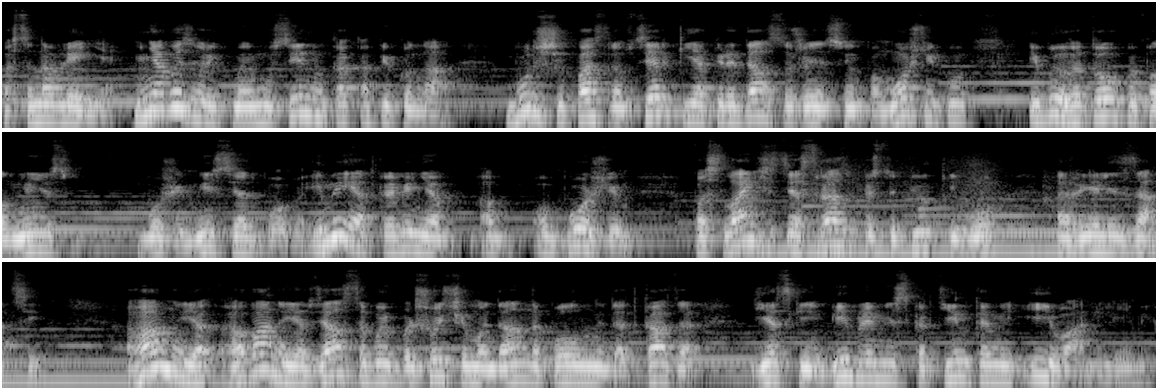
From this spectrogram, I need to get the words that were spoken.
восстановления. Меня вызвали к моему сыну как опекуна. Будучи пастором церкви, я передал служение своему помощнику и был готов к выполнению Божьей миссии от Бога. Имея откровение о Божьем посланничестве, я сразу приступил к его реализации. Гавану я, Гавану я взял с собой большой чемодан, наполненный до отказа детскими библиями с картинками и евангелиями.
